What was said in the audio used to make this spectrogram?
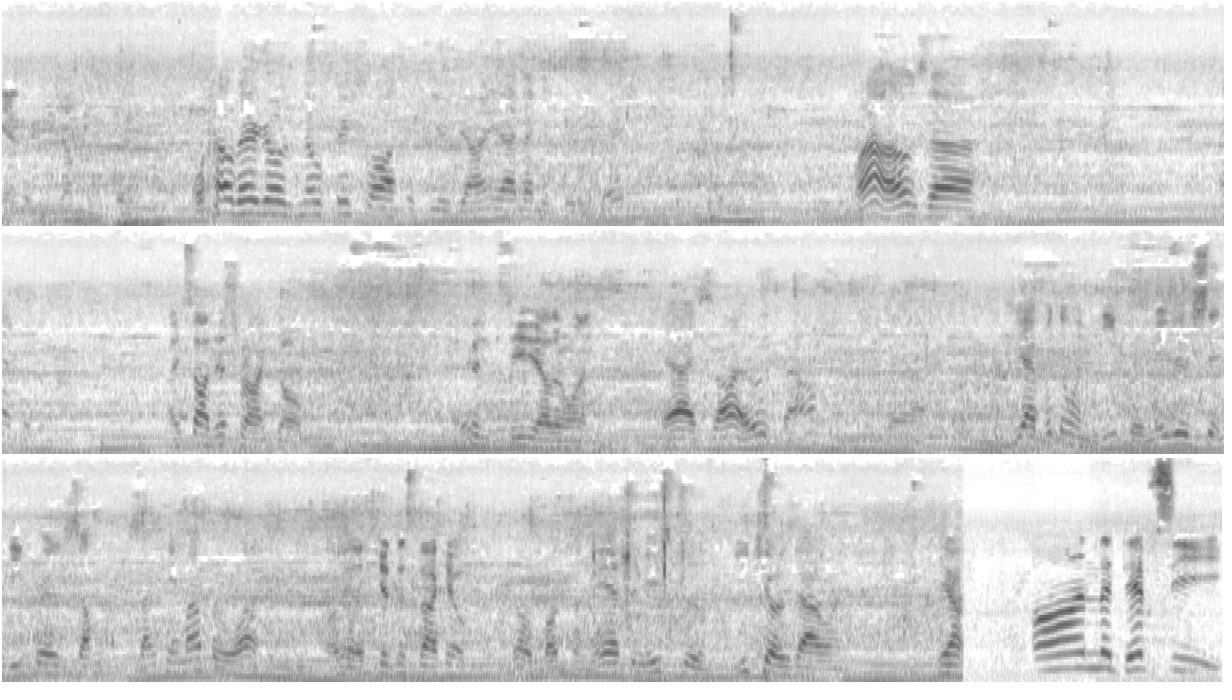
Yeah, jumping. Well, there goes no fish loss this you, Johnny. That meant it's pretty good. Wow, that was, uh... that's a- I saw this rod go. I couldn't see the other one. Yeah, I saw it. It was bouncing. Uh, yeah, I put the one deeper. Maybe it was sitting deeper as some sun came up or what? Okay, let's get this back out. Oh, bugs on. Yeah, it's a new spoon. You chose that one. Yeah. On the Dipsy.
